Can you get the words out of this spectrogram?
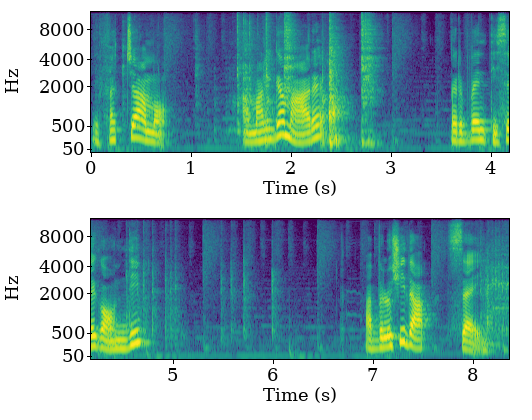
E facciamo amalgamare per 20 secondi a velocità 6.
